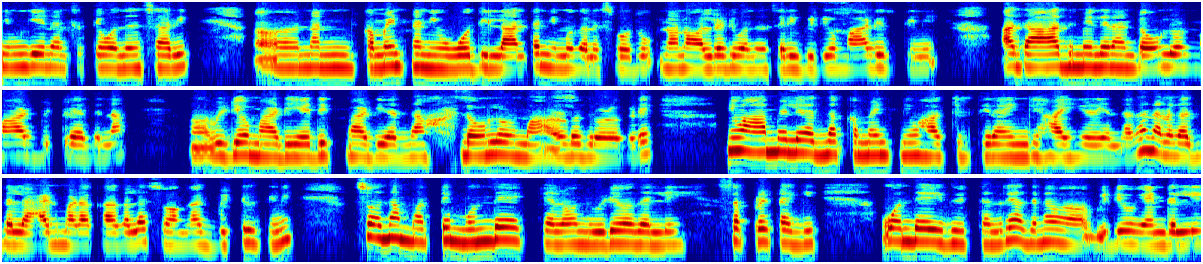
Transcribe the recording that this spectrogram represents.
ನಿಮ್ಗೆ ಏನು ಅನ್ಸುತ್ತೆ ಒಂದೊಂದು ಸಾರಿ ನನ್ನ ಕಮೆಂಟ್ನ ನೀವು ಓದಿಲ್ಲ ಅಂತ ನಿಮಗೆ ಅನಿಸ್ಬೋದು. ನಾನು ಆಲ್ರೆಡಿ ಒಂದೊಂದು ಸಾರಿ ವಿಡಿಯೋ ಮಾಡಿರ್ತೀನಿ. ಅದಾದ್ಮೇಲೆ ನಾನು ಡೌನ್ಲೋಡ್ ಮಾಡಿಬಿಟ್ರೆ ಅದನ್ನ ವಿಡಿಯೋ ಮಾಡಿ ಎಡಿಟ್ ಮಾಡಿ ಅದನ್ನ ಡೌನ್ಲೋಡ್ ಮಾಡೋದ್ರೊಳಗಡೆ ನೀವು ಆಮೇಲೆ ಅದನ್ನ ಕಮೆಂಟ್ ನೀವು ಹಾಕಿರ್ತೀರಾ, ಹಿಂಗೆ ಹಾಯ್ ಹೇಳಿ ಅಂದಾಗ ನನಗೆ ಅದ್ರಲ್ಲಿ ಆ್ಯಡ್ ಮಾಡೋಕ್ಕಾಗಲ್ಲ ಸೊ ಹಂಗಾಗಿ ಬಿಟ್ಟಿರ್ತೀನಿ. ಸೊ ಅದನ್ನ ಮತ್ತೆ ಮುಂದೆ ಕೆಲವೊಂದು ವಿಡಿಯೋದಲ್ಲಿ ಸಪ್ರೇಟ್ ಆಗಿ ಒಂದೇ ಇದು ಇತ್ತಂದ್ರೆ ಅದನ್ನ ವಿಡಿಯೋ ಎಂಡಲ್ಲಿ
